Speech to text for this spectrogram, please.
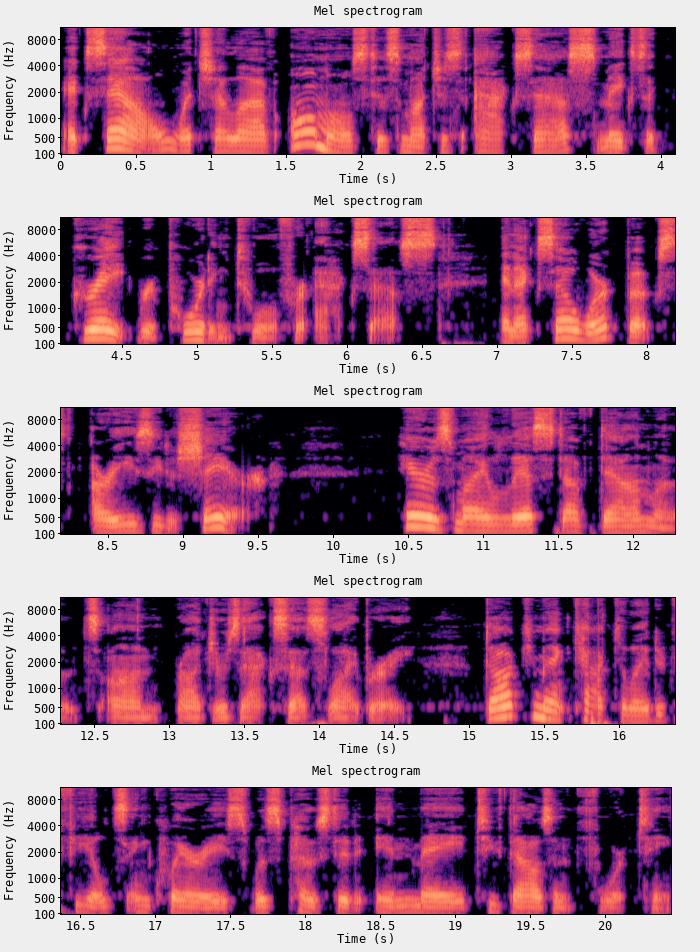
Excel, which I love almost as much as Access, makes a great reporting tool for Access, and Excel workbooks are easy to share. Here is my list of downloads on Rogers Access Library. Document Calculated Fields and Queries was posted in May 2014.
